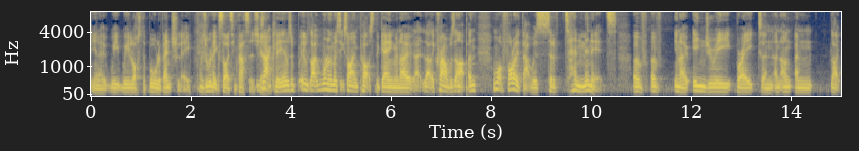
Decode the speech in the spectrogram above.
you know we we lost the ball eventually. It was a really exciting passage. yeah. Exactly, and it was a, it was like one of the most exciting parts of the game. You know, uh, like the crowd was up, and, and what followed that was sort of ten minutes of of you know injury breaks and and and like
